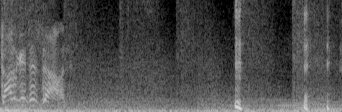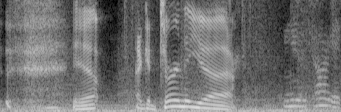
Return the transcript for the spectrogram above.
Target is down. Yeah, I could turn the uh New target,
